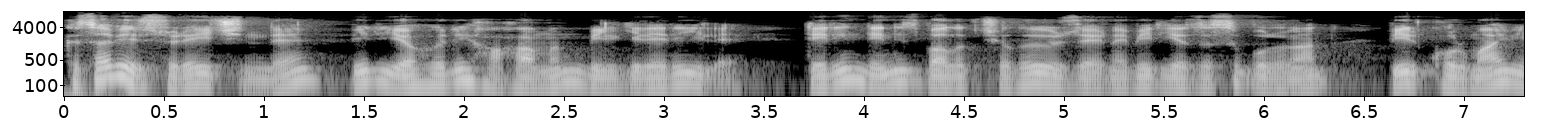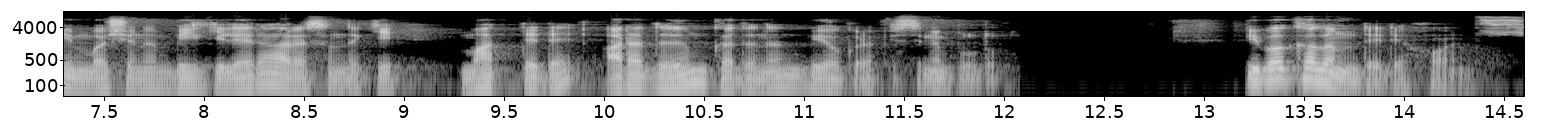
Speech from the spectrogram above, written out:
Kısa bir süre içinde bir Yahudi hahamın bilgileriyle derin deniz balıkçılığı üzerine bir yazısı bulunan bir kurmay binbaşının bilgileri arasındaki maddede aradığım kadının biyografisini buldum. Bir bakalım dedi Holmes.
